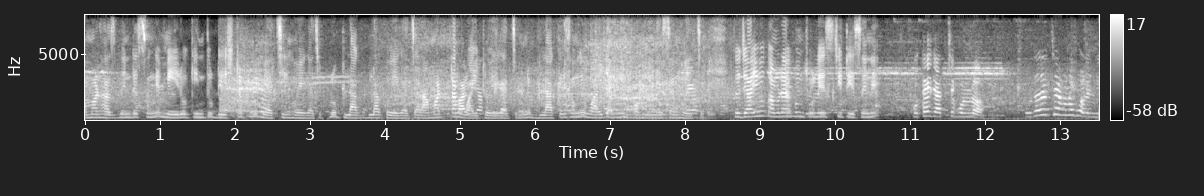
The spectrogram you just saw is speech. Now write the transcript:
আমার হাজব্যান্ডের সঙ্গে মেয়েরও কিন্তু ড্রেসটা পুরো ম্যাচিং হয়ে গেছে পুরো ব্ল্যাক ব্ল্যাক হয়ে গেছে আর আমারটা হোয়াইট হয়ে গেছে মানে ব্ল্যাকের সঙ্গে হোয়াইট একদম কম্বিনেশন হয়েছে। তো যাই হোক আমরা এখন চলে এসেছি স্টেশনে কোথায় যাচ্ছে বলল? কোথায় যাচ্ছে এখনও বলেনি?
